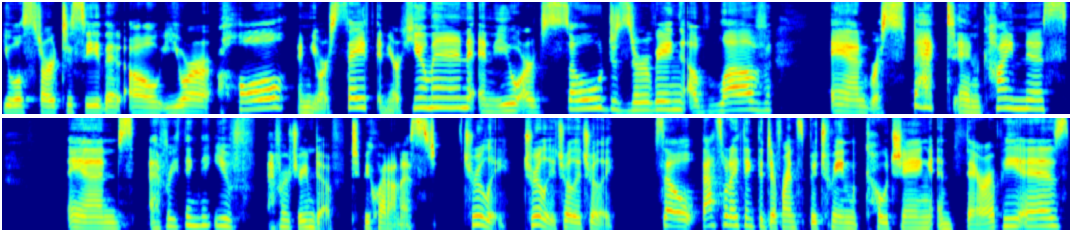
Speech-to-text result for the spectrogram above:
you will start to see that, oh, you are whole and you are safe and you're human and you are so deserving of love and respect and kindness and everything that you've ever dreamed of, to be quite honest. Truly, truly, truly, truly. So that's what I think the difference between coaching and therapy is.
